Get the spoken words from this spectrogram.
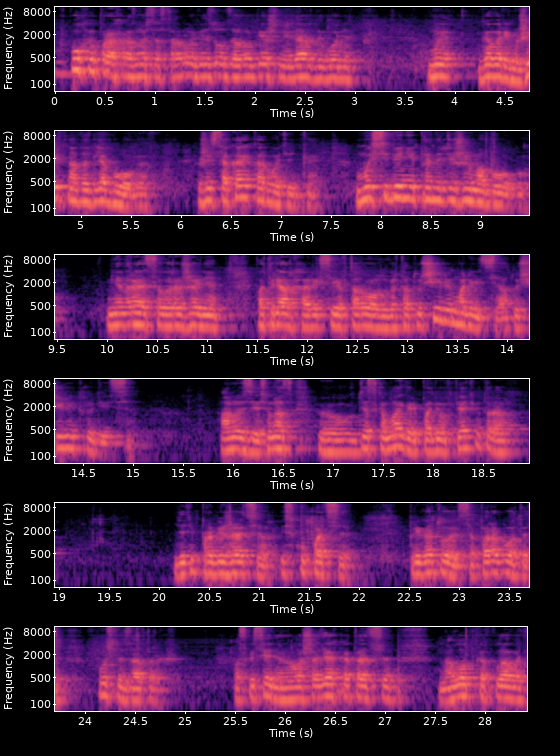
В пух и прах разносят страну, везут за рубеж, миллиарды гонят. Мы говорим, жить надо для Бога. Жизнь такая коротенькая. Мы себе не принадлежим, а Богу. Мне нравится выражение патриарха Алексея II. Он говорит, отучили молиться, отучили трудиться. Оно здесь. У нас э, в детском лагере пойдем в 5 утра. Дети пробежаться, искупаться, приготовиться, поработать. Вкусный завтрак. В воскресенье на лошадях кататься, на лодках плавать,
